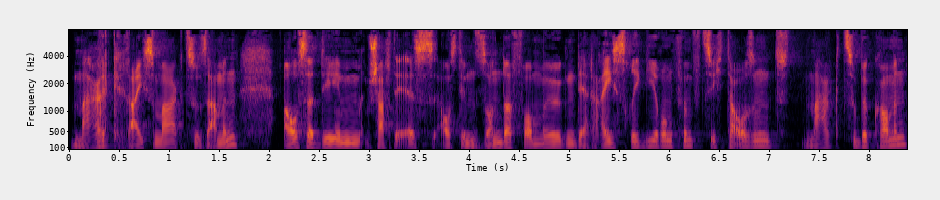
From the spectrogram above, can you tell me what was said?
Mark, Reichsmark zusammen. Außerdem schaffte er es aus dem Sondervermögen der Reichsregierung 50.000 Mark zu bekommen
